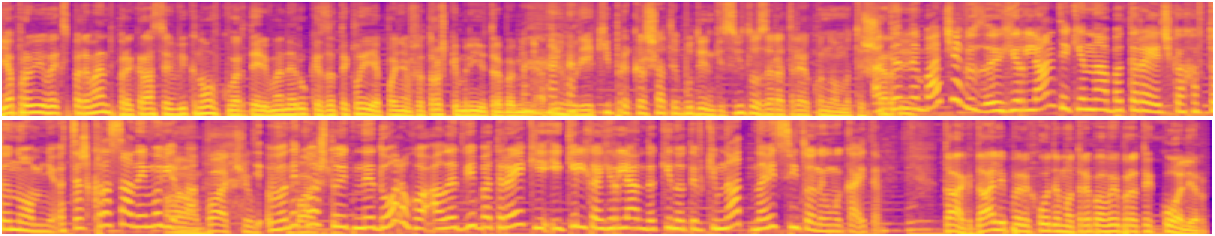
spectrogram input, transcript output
Я провів експеримент, прикрасив вікно в квартирі. В мене руки затекли, я зрозумів, що трошки мрію треба міняти. Ігор, які прикрашати будинки? Світло зараз треба економити. А ти не бачив гірлянд, які на батареєчках автономні? Це ж краса неймовірна. А, бачу. Вони бачу. коштують недорого, але дві батарейки і кілька гірляндок кинути в кімнату, навіть світло не вмикайте. Так, далі переходимо. Треба вибрати колір.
